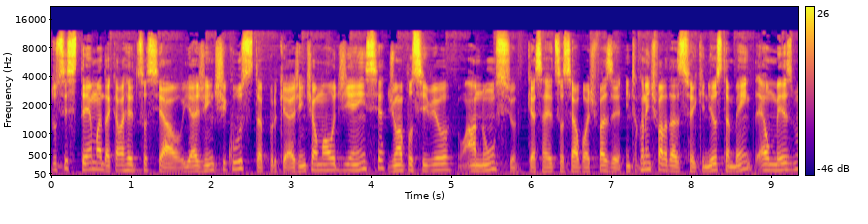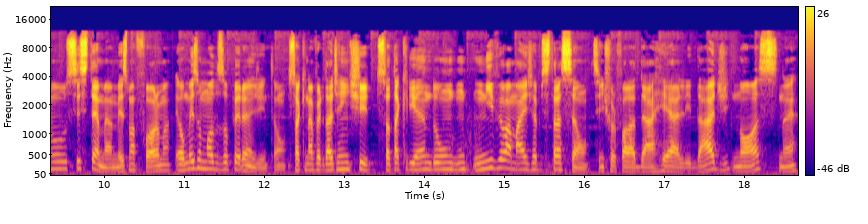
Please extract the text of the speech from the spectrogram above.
do sistema daquela rede social. E a gente custa, porque a gente é uma audiência de uma possível anúncio que essa rede social pode fazer. Então, quando a gente fala das fake news também, é o mesmo sistema, é a mesma forma, é o mesmo modus operandi, então. Só que, na verdade, a gente só tá criando um, um nível a mais de abstração. Se a gente for falar da realidade, nós, né,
